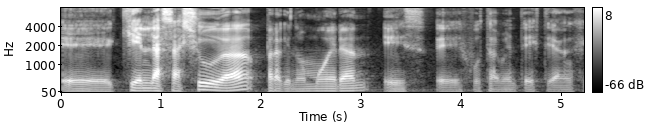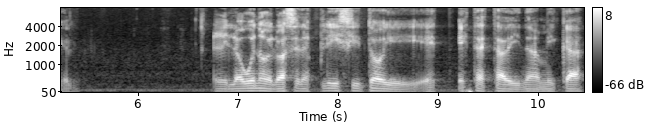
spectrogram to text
eh, quien las ayuda para que no mueran es eh, justamente este ángel. lo bueno que lo hacen explícito y está esta dinámica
